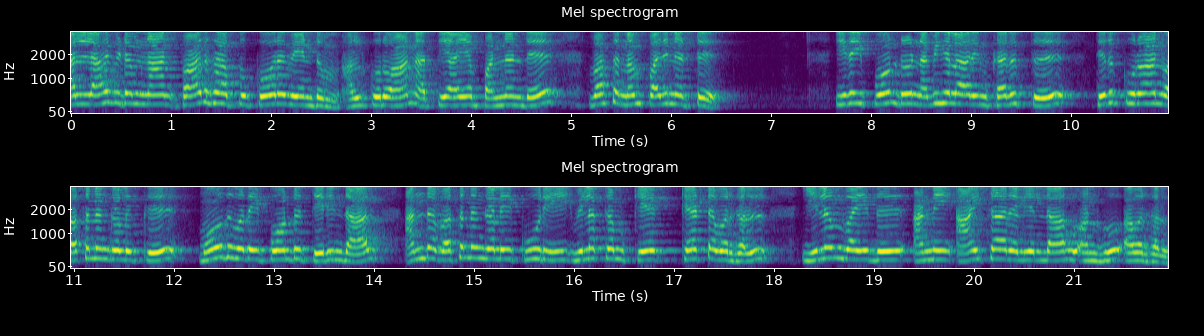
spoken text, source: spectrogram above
அல்லாஹ்விடம் நான் பாதுகாப்பு கோர வேண்டும். அல் குர்ஆன் அத்தியாயம் பன்னெண்டு வசனம் பதினெட்டு. இதை போன்று நபிகளாரின் கருத்து திருக்குரான் வசனங்களுக்கு மோதுவதை போன்று தெரிந்தால் அந்த வசனங்களை கூறி விளக்கம் கேட்டவர்கள் இளம் வயது அன்னை ஆயிஷார் அலி அல்லாஹு அன்ஹு அவர்கள்.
